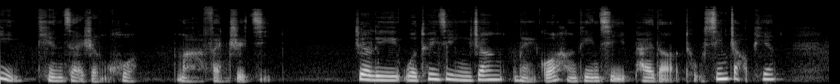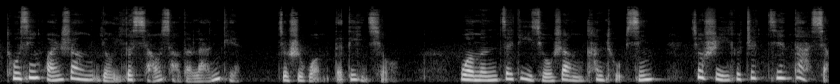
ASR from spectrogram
疫、天灾人祸，麻烦至极。这里我推荐一张美国航天器拍的土星照片。土星环上有一个小小的蓝点，就是我们的地球。我们在地球上看土星，就是一个针尖大小；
